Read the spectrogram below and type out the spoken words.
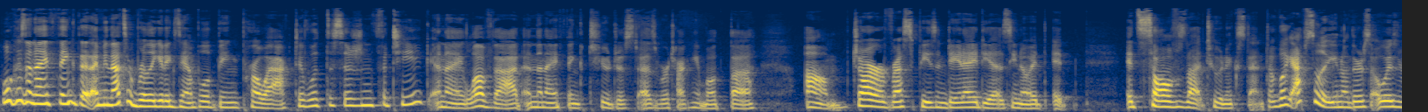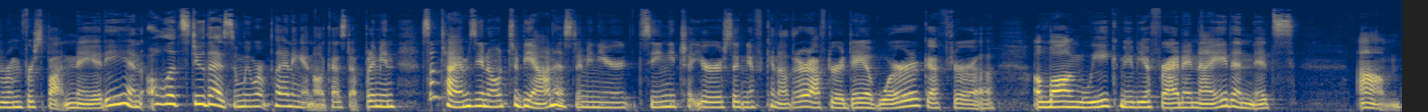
Well, because then I think that I mean that's a really good example of being proactive with decision fatigue, and I love that. And then I think too, just as we're talking about the um, jar of recipes and date ideas, you know, it it it solves that to an extent of like absolutely you know there's always room for spontaneity and oh let's do this and we weren't planning it and all that kind of stuff. But i mean sometimes you know to be honest i mean you're seeing each your significant other after a day of work after a, a long week maybe a friday night and it's um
